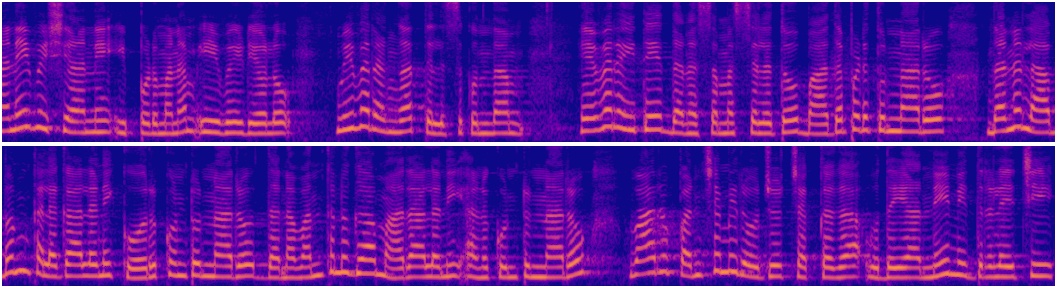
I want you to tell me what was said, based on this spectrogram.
అనే విషయాన్ని ఇప్పుడు మనం ఈ వీడియోలో వివరంగా తెలుసుకుందాం. ఎవరైతే ధన సమస్యలతో బాధపడుతున్నారో ధన లాభం కలగాలని కోరుకుంటున్నారో ధనవంతులుగా మారాలని అనుకుంటున్నారో వారు పంచమి రోజు చక్కగా ఉదయాన్నే నిద్రలేచి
